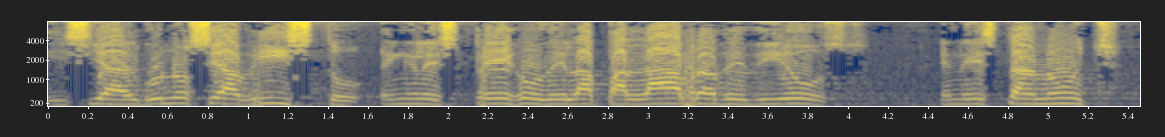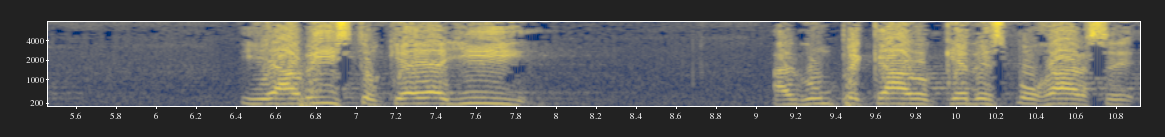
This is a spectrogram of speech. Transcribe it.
Y si alguno se ha visto en el espejo de la palabra de Dios en esta noche y ha visto que hay allí algún pecado que despojarse,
